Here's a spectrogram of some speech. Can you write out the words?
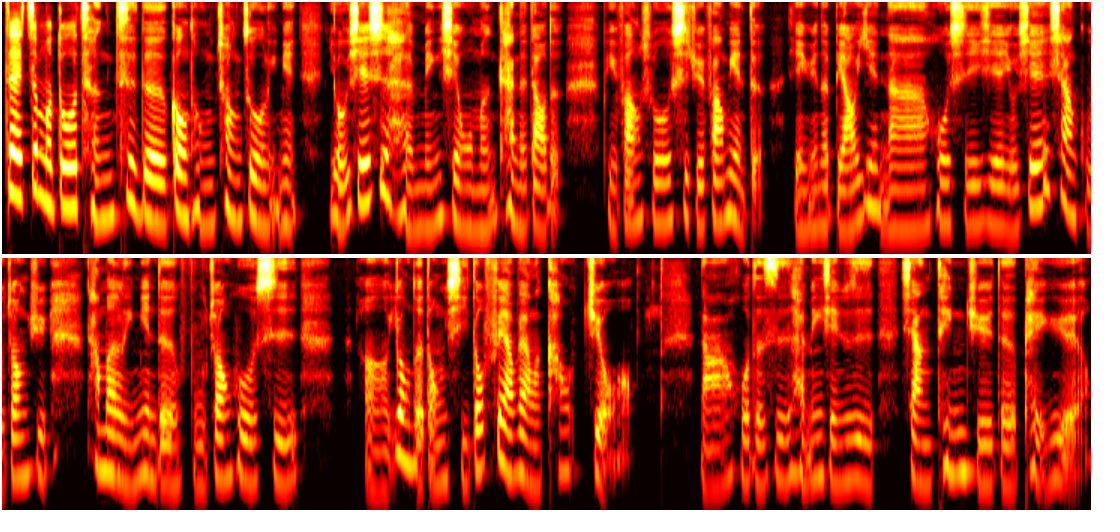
在这么多层次的共同创作里面，有一些是很明显我们看得到的，比方说视觉方面的演员的表演啊，或是一些有些像古装剧，他们里面的服装或是呃用的东西都非常非常的考究哦。那或者是很明显，就是像听觉的配乐哦。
